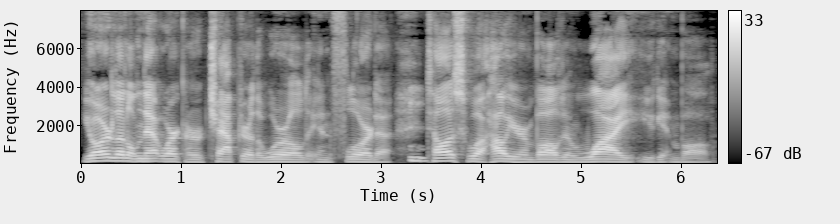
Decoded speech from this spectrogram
your little network or chapter of the world in Florida. Mm-hmm. Tell us what how you're involved and why you get involved.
